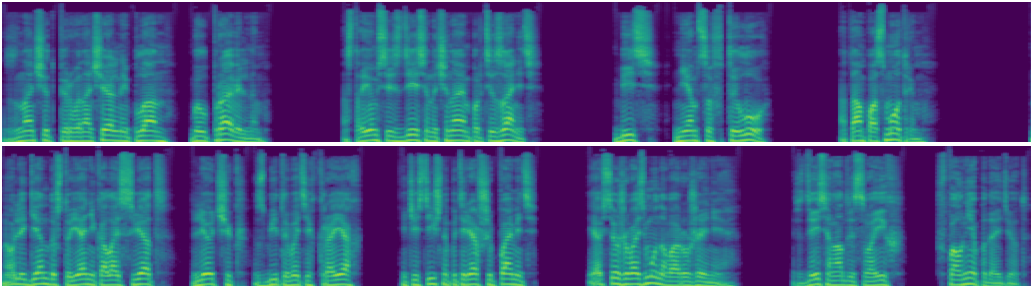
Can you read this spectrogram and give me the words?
значит, первоначальный план был правильным. Остаемся здесь и начинаем партизанить. Бить немцев в тылу. А там посмотрим. Но легенда, что я Николай Свят, летчик, сбитый в этих краях и частично потерявший память, я все же возьму на вооружение. Здесь она для своих вполне подойдет.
